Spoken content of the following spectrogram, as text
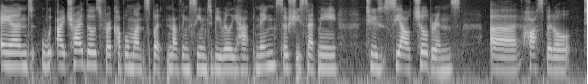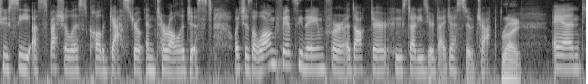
And w- I tried those for a couple months, but nothing seemed to be really happening. So she sent me to Seattle Children's uh, Hospital to see a specialist called a gastroenterologist, which is a long, fancy name for a doctor who studies your digestive tract. Right. And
